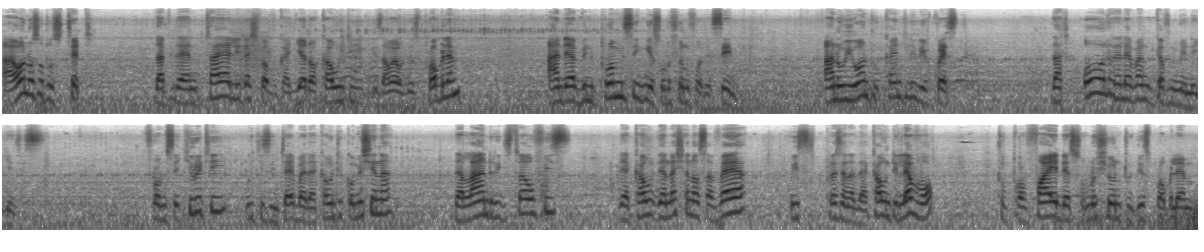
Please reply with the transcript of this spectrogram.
I want also to state that the entire leadership of Kajiado County is aware of this problem and they have been promising a solution for the same. And we want to kindly request that all relevant government agencies, from security, which is in charge by the county commissioner, the land registrar office, the, county, the national surveyor, who is present at the county level, to provide a solution to this problem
